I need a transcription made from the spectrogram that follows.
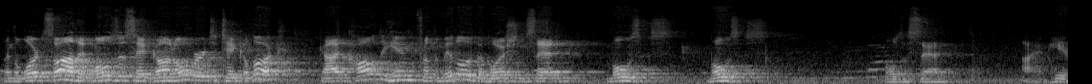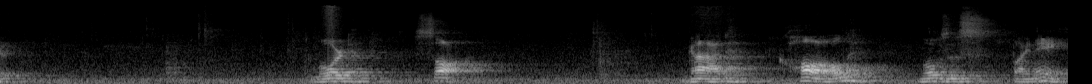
When the Lord saw that Moses had gone over to take a look, God called to him from the middle of the bush and said, Moses, Moses. Moses said, I am here. The Lord saw. God called Moses by name.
